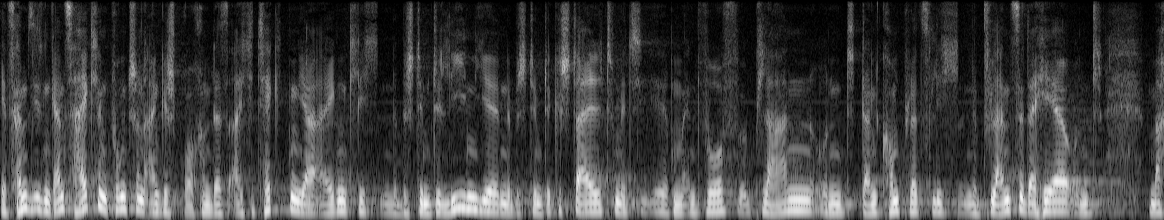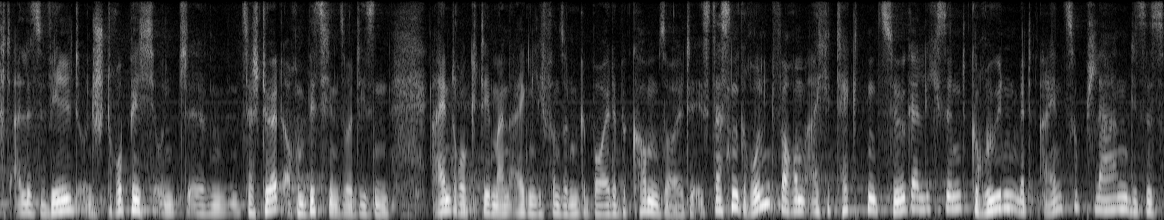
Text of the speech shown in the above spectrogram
Jetzt haben Sie einen ganz heiklen Punkt schon angesprochen, dass Architekten ja eigentlich eine bestimmte Linie, eine bestimmte Gestalt mit ihrem Entwurf planen und dann kommt plötzlich eine Pflanze daher und macht alles wild und struppig und ähm, zerstört auch ein bisschen so diesen Eindruck, den man eigentlich von so einem Gebäude bekommen sollte. Ist das ein Grund, warum Architekten zögerlich sind, Grün mit einzuplanen, dieses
